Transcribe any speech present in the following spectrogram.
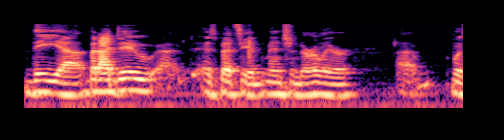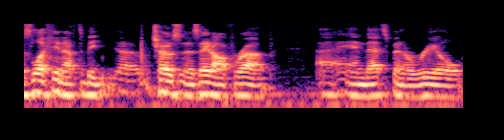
the uh, but I do, uh, as Betsy had mentioned earlier, uh, was lucky enough to be uh, chosen as Adolph Rupp, uh, and that's been a real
